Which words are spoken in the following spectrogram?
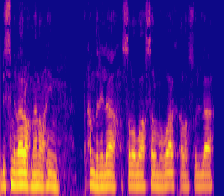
Bismillah ar-Rahman ar-Rahim. Alhamdulillah. Sallallahu alayhi wa ala rasulillah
